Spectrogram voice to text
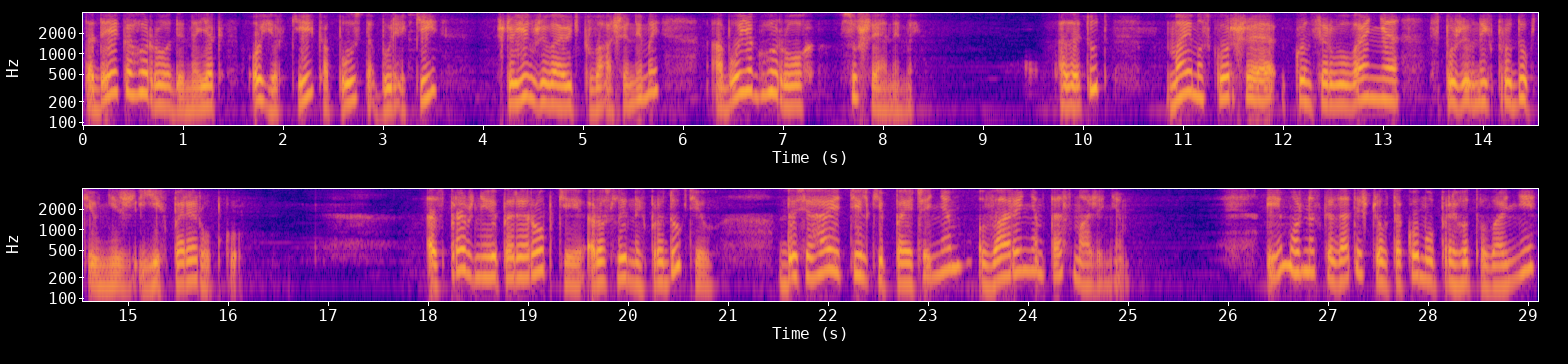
та деяка городина, як огірки, капуста, буряки, що їх вживають квашеними або як горох сушеними. Але тут маємо скорше консервування споживних продуктів, ніж їх переробку. Справжньої переробки рослинних продуктів досягають тільки печенням, варенням та смаженням. І можна сказати, що в такому приготуванні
